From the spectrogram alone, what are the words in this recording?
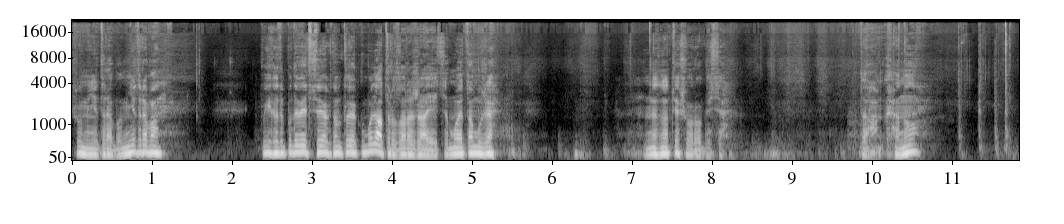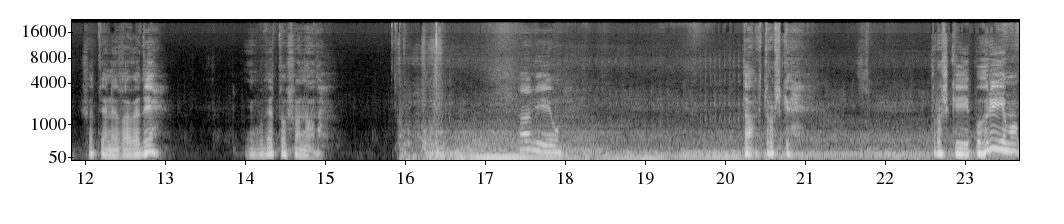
Що мені треба? Мені треба поїхати подивитися, як там той акумулятор заражається. Моє там уже не знати, що робиться. Так, а ну. Що ти не заведи і буде то, що треба. А вів. Так, трошки, трошки її погріємо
